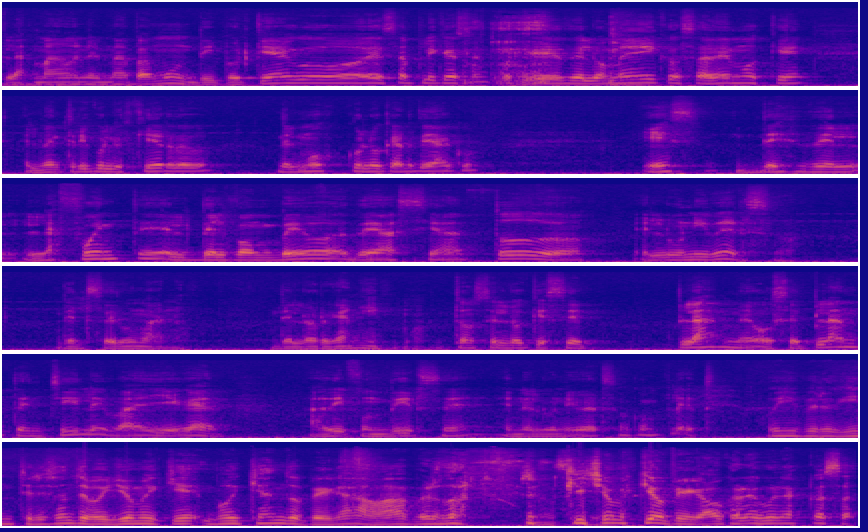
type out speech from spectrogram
plasmado en el mapa mundi. ¿Por qué hago esa aplicación? Porque desde los médicos sabemos que el ventrículo izquierdo del músculo cardíaco es desde la fuente el, del bombeo de hacia todo el universo del ser humano, del organismo. Entonces lo que se plasme o se plante en Chile va a llegar a difundirse en el universo completo. Oye, pero qué interesante, porque yo me voy quedando pegado, ¿ah? perdón, que yo me quedo pegado con algunas cosas.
